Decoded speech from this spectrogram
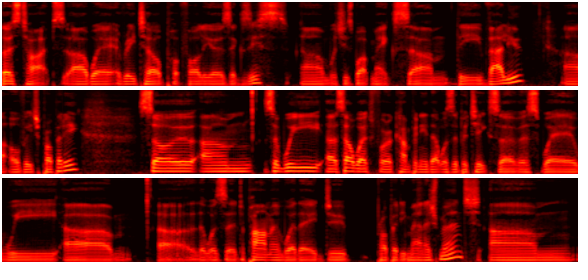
those types, uh, where retail portfolios exist, um, which is what makes um, the value uh, of each property. So, um, so we, uh, so I worked for a company that was a boutique service where we, um, uh, there was a department where they do property management, um,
